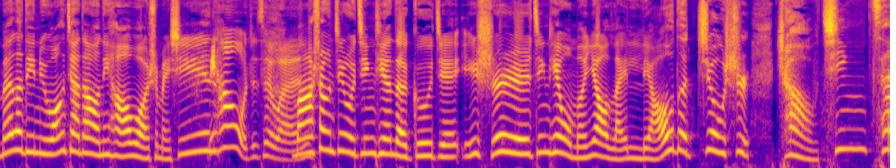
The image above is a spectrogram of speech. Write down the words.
Melody 女王驾到！你好，我是美心。你好，我是翠文。马上进入今天的姑姐仪式。今天我们要来聊的就是炒青菜。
